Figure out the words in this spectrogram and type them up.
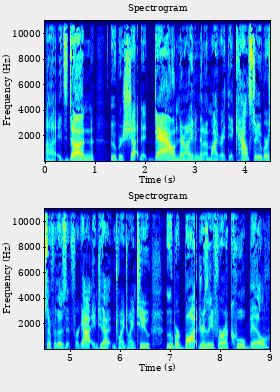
Uh, it's done. Uber's shutting it down. They're not even going to migrate the accounts to Uber. So, for those that forgot, in 2022, Uber bought Drizly for a cool bill.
